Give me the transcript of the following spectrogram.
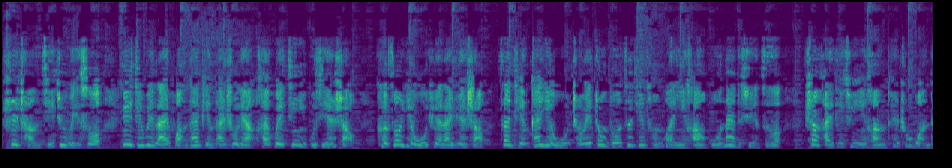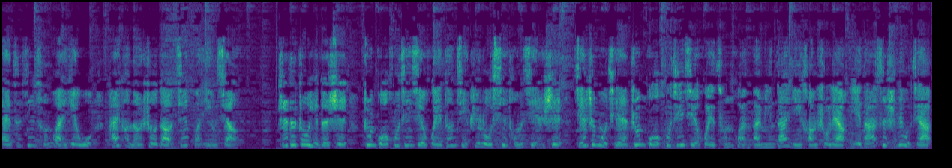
市场急剧萎缩，预计未来网贷平台数量还会进一步减少，可做业务越来越少，暂停该业务成为众多资金存管银行无奈的选择。上海地区银行退出网贷资金存管业务，还可能受到监管影响。值得注意的是，中国互金协会登记披露系统显示，截至目前，中国互金协会存管白名单银行数量已达四十六家，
